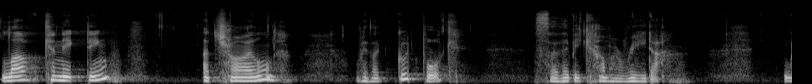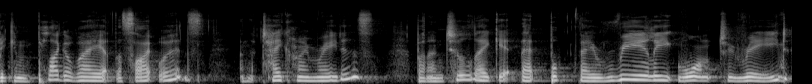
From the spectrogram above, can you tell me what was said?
love connecting a child with a good book so they become a reader we can plug away at the sight words and the take home readers, but until they get that book they really want to read,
